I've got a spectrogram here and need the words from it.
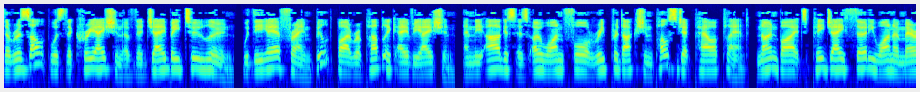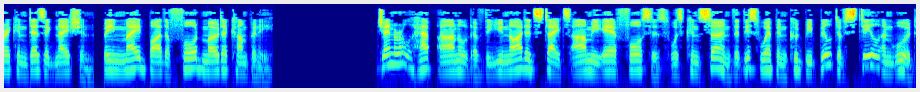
The result was the creation of the JB-2 Loon, with the airframe built by Republic Aviation, and the Argus as 014 reproduction pulsejet power plant, known by its PJ-31 American designation, being made by the Ford Motor Company. General Hap Arnold of the United States Army Air Forces was concerned that this weapon could be built of steel and wood,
